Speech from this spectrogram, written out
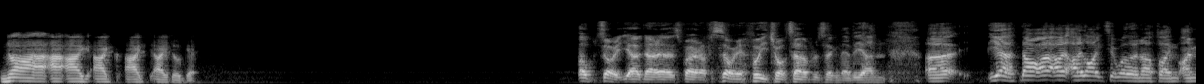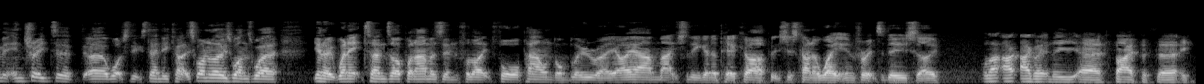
no, I, I, I, I, I don't get. Oh, sorry. Yeah, no, no, that's fair enough. Sorry, I thought you dropped out for a second there, but you hadn't. Uh, yeah, no, I, I liked it well enough. I'm, I'm intrigued to uh, watch the extended cut. It's one of those ones where, you know, when it turns up on Amazon for like four pound on Blu-ray, I am actually going to pick up. It's just kind of waiting for it to do so. Well, I, I got it the uh, five for thirty.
